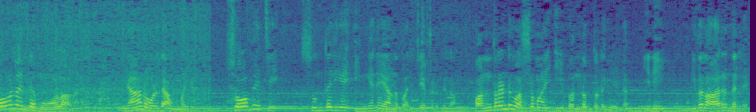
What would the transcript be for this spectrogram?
ഓൾ എന്റെ മോളാണ്. ഞാൻ ഓളുടെ അമ്മയും. ശോഭേച്ചി സുന്ദരിയെ ഇങ്ങനെയാണ് പരിചയപ്പെടുത്തുക. പന്ത്രണ്ട് വർഷമായി ഈ ബന്ധം തുടങ്ങിയിട്ട്. ഇനി ഇവർ ആരെന്നല്ലേ?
